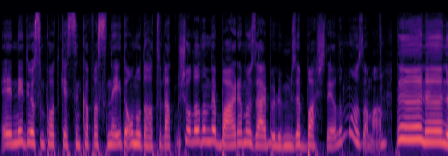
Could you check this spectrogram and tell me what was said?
e, ne diyorsun podcast'in kafası neydi onu da hatırlatmış olalım ve bayram özel bölümümüze başlayalım mı o zaman? Dınınını, dırınınınınınını.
